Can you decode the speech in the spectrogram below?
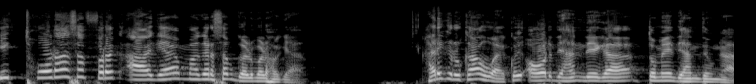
ये थोड़ा सा फ़र्क आ गया, मगर सब गड़बड़ हो गया। हर एक रुका हुआ है, कोई और ध्यान देगा तो मैं ध्यान दूँगा।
